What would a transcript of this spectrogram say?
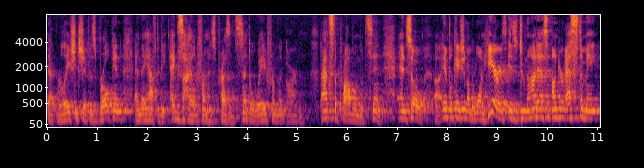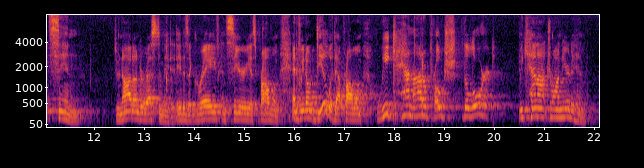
That relationship is broken, and they have to be exiled from his presence, sent away from the garden. That's the problem with sin. And so, uh, implication number one here is, is do not es- underestimate sin. Do not underestimate it. It is a grave and serious problem. And if we don't deal with that problem, we cannot approach the Lord. We cannot draw near to him.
